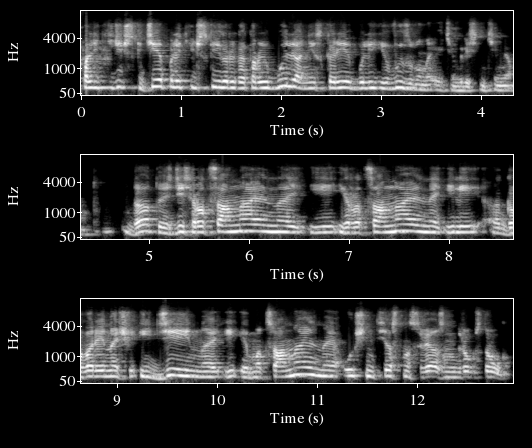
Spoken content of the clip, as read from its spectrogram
политические, те политические игры, которые были, они скорее были и вызваны этим ресентиментом. Да? То есть здесь рациональное и иррациональное, или, говоря иначе, идейное и эмоциональное очень тесно связаны друг с другом.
